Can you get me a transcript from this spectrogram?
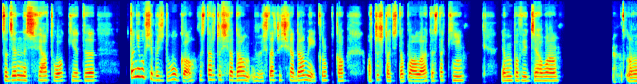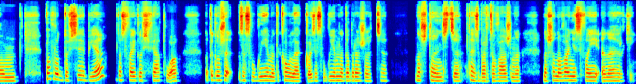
codzienne światło, kiedy to nie musi być długo, wystarczy, świadom, wystarczy świadomie i krótko oczyszczać to pole. To jest taki, ja bym powiedziała, um, powrót do siebie, do swojego światła, dlatego że zasługujemy taką lekkość, zasługujemy na dobre życie, na szczęście. To jest bardzo ważne, na szanowanie swojej energii.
